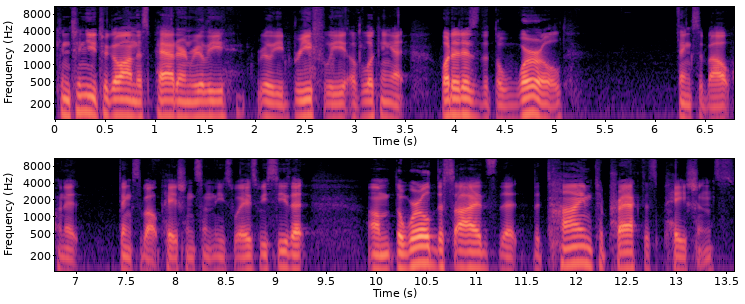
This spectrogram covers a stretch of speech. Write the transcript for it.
continue to go on this pattern really, really briefly of looking at what it is that the world thinks about when it thinks about patience in these ways, we see that um, the world decides that the time to practice patience,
